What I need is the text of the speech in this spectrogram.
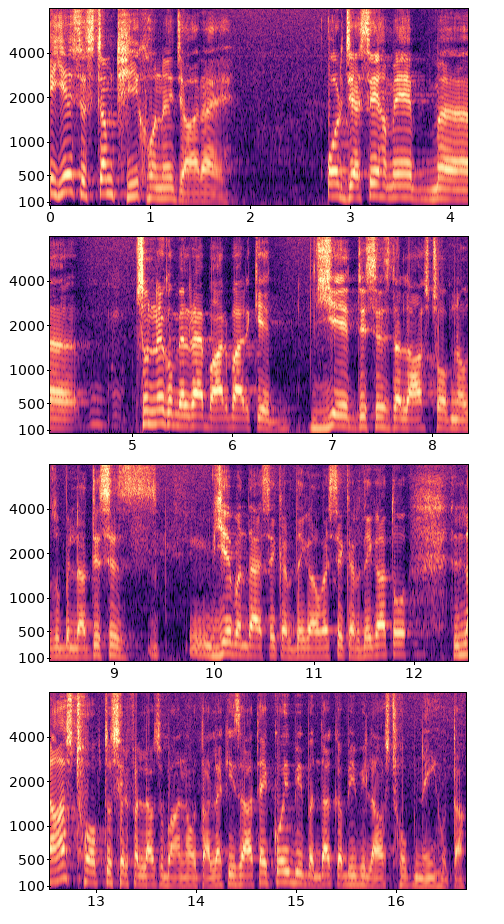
कि ये सिस्टम ठीक होने जा रहा है। और जैसे हमें सुनने को मिल रहा है बार बार कि ये this is the last hope नवजुबिल्ला दिस इज़ ये बंदा ऐसे कर देगा, वैसे कर देगा। तो लास्ट होप तो सिर्फ़ अल्लाह सुबहाना ताला की ज़ात है। कोई भी बंदा कभी भी लास्ट होप नहीं होता।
